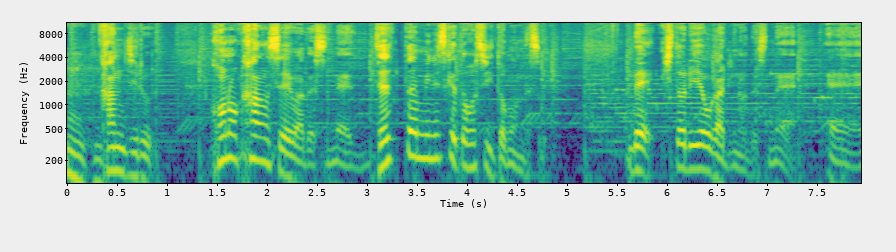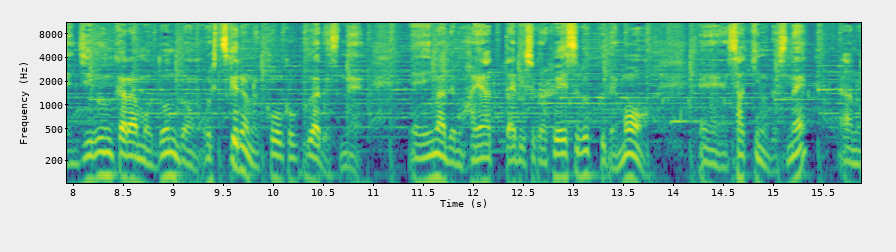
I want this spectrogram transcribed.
うんうん、感じる。この感性はですね絶対身につけてほしいと思うんです。で独りよがりのですね、えー、自分からもどんどん押し付けるような広告がですね、えー、今でも流行ったりそれからフェイスブックでも、えー、さっきのですね、あの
